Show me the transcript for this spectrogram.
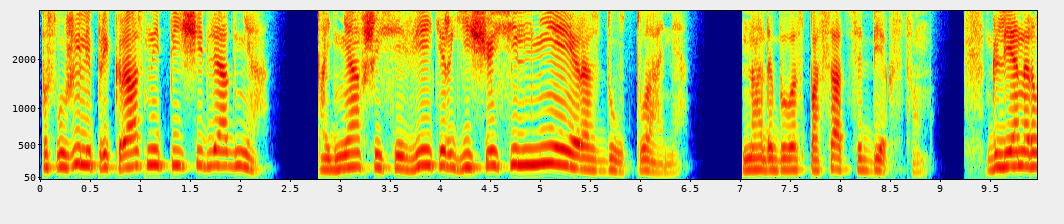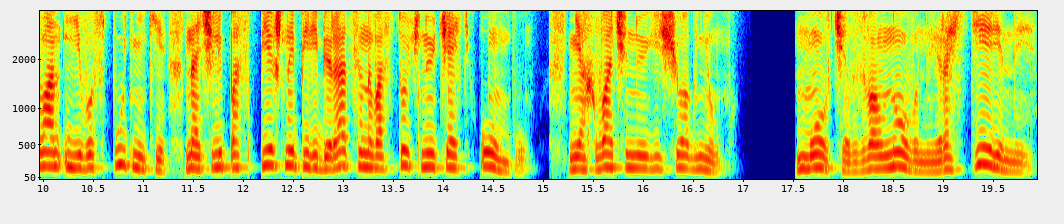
послужили прекрасной пищей для огня. Поднявшийся ветер еще сильнее раздул пламя. Надо было спасаться бегством. Гленнерван и его спутники начали поспешно перебираться на восточную часть Омбу, не охваченную еще огнем. Молча, взволнованные, растерянные,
